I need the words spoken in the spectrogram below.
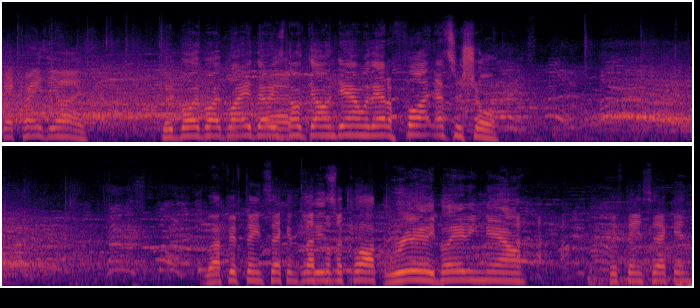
Get crazy eyes. Good boy by Blade, though. He's not going down without a fight, that's for sure. We got 15 seconds left He's on the clock. Really bleeding now. 15 seconds.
